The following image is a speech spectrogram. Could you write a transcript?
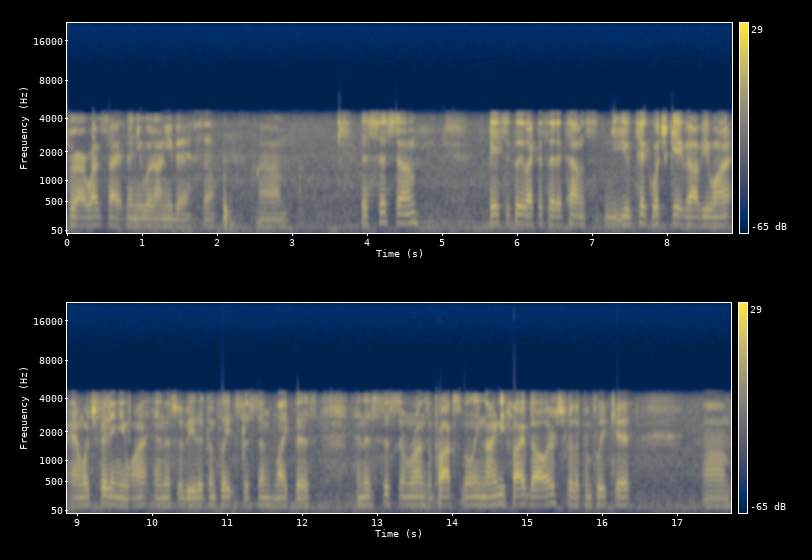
through our website than you would on eBay. So um, this system basically, like I said, it comes, you pick which gate valve you want and which fitting you want, and this would be the complete system like this. And this system runs approximately $95 for the complete kit. Um,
